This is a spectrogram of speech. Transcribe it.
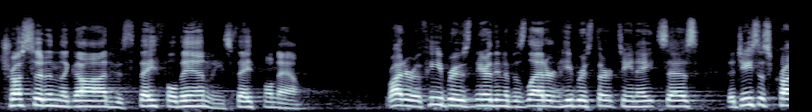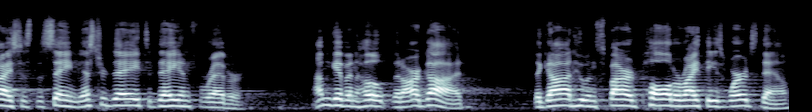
trusted in the God who's faithful then and he's faithful now. Writer of Hebrews, near the end of his letter in Hebrews 13 8 says, that Jesus Christ is the same yesterday, today, and forever. I'm given hope that our God, the God who inspired Paul to write these words down,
